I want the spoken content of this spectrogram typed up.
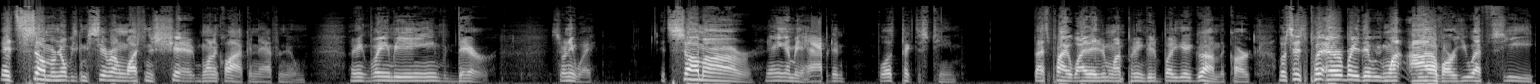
It's summer. Nobody's gonna be sitting around watching this shit at one o'clock in the afternoon. I think maybe even there. So anyway, it's summer. It ain't gonna be happening. But let's pick this team. That's probably why they didn't want to put anybody good on the card. Let's just put everybody that we want out of our UFC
